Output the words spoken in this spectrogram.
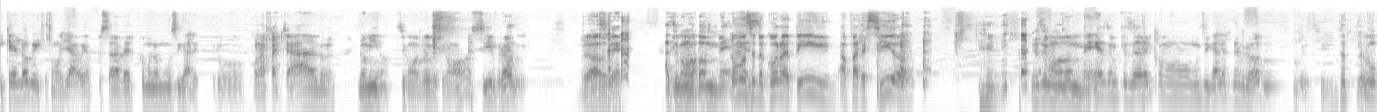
y qué loco, y dije como ya voy a empezar a ver como los musicales, pero con una fachada, lo, lo mío. Así como Broadway, así como, oh, sí, Broadway. No sé, Hace como ¿Cómo- dos meses. ¿Cómo se te ocurre a ti? Aparecido. Hace como dos meses empecé a ver como musicales de Broadway. Sí, Un-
